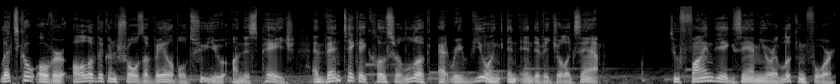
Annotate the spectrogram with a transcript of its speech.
Let's go over all of the controls available to you on this page and then take a closer look at reviewing an individual exam. To find the exam you are looking for,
